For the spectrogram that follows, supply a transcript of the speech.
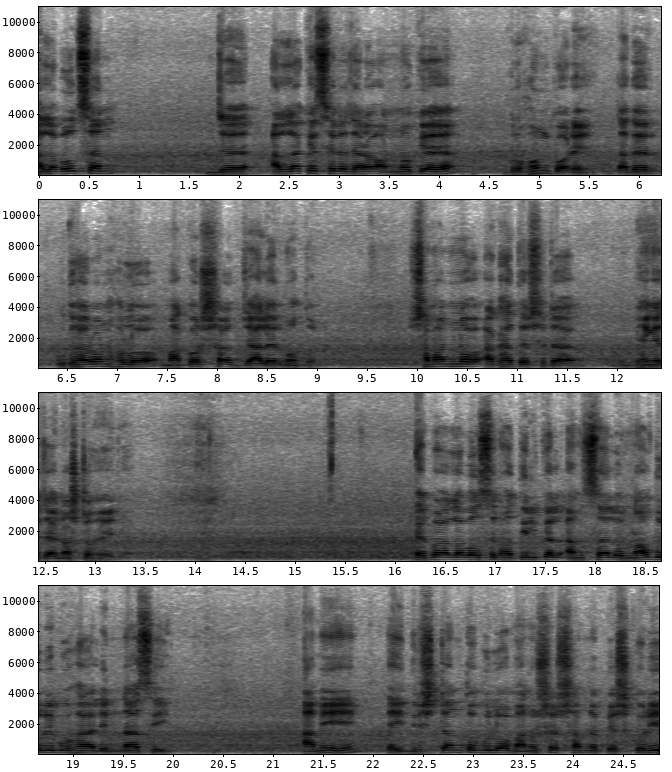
আল্লাহ বলছেন যে, আল্লাহকে ছেড়ে যারা অন্যকে গ্রহণ করে, তাদের উদাহরণ হলো মাকড়সার জালের মতন। সামান্য আঘাতে সেটা ভেঙে যায়, নষ্ট হয়ে যায়। এরপর আল্লাহ বলছেন ওয়াতিলকাল আমসাল ও নাউদুরিবুহা লিন্নাসি। আমি এই দৃষ্টান্তগুলো মানুষের সামনে পেশ করি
